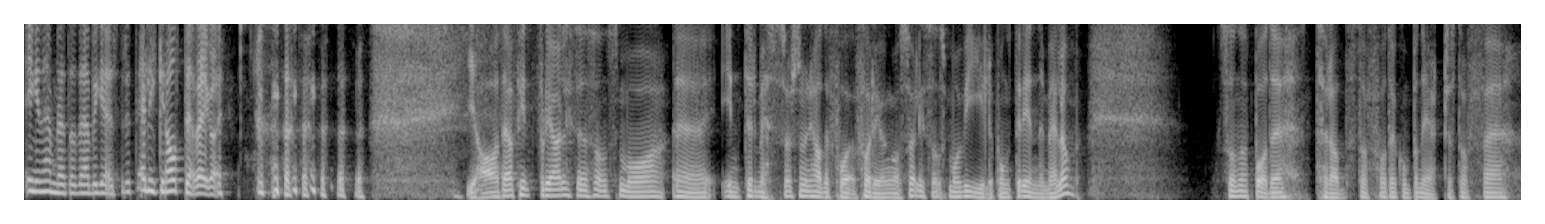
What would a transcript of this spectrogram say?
ingen hemmelighet at jeg er begeistret. Jeg liker alt det, Vegard. ja, det er fint, for de har liksom sånne små eh, intermesser som de hadde for, forrige gang også. Litt sånne små hvilepunkter innimellom. Sånn at både tradstoffet og det komponerte stoffet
